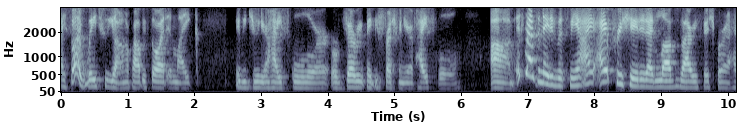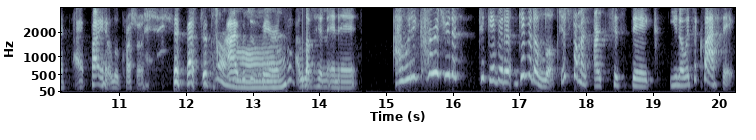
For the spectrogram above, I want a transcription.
I saw it way too young. I probably saw it in like maybe junior high school or or very maybe freshman year of high school. Um, it resonated with me. I, I appreciated. I loved Larry Fishburne. I had I probably had a little crush on him at the time, which was weird. I loved him in it. I would encourage you to to give it a give it a look, just from an artistic. You know, it's a classic,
